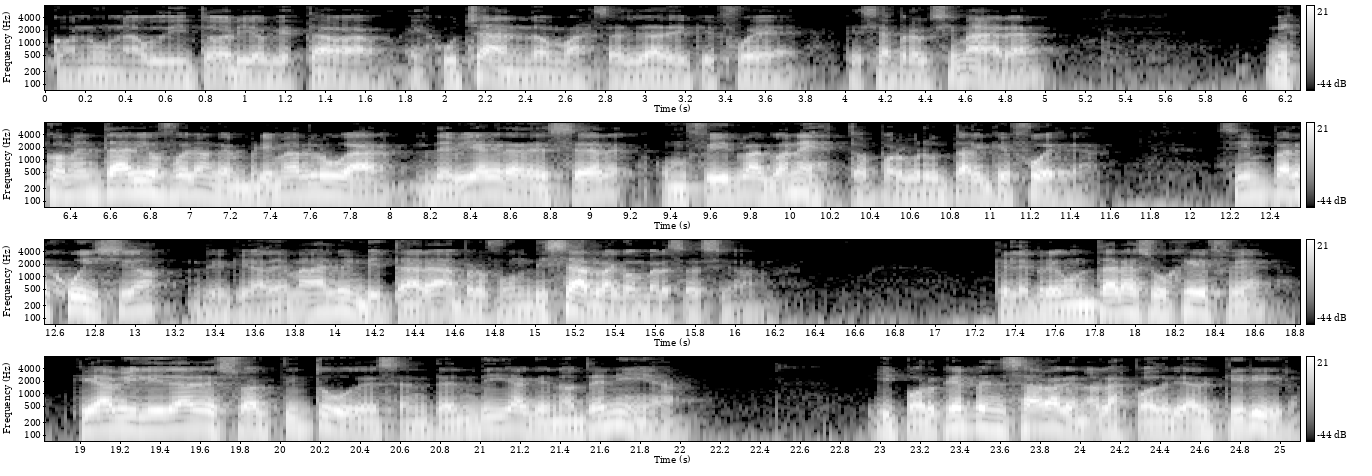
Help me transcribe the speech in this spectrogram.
con un auditorio que estaba escuchando, más allá de que fue que se aproximara. Mis comentarios fueron que en primer lugar debía agradecer un feedback honesto, por brutal que fuera, sin perjuicio de que además lo invitara a profundizar la conversación. Que le preguntara a su jefe qué habilidades o actitudes entendía que no tenía y por qué pensaba que no las podría adquirir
